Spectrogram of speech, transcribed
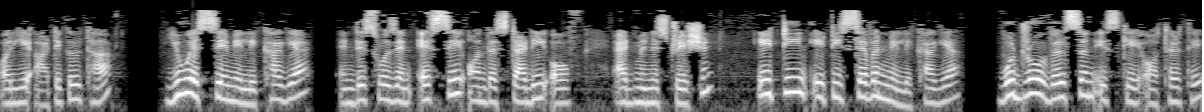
اور یہ آرٹیکل تھا یو ایس اے میں لکھا گیا and this was an essay on the study of administration eighteen eighty seven میں لکھا گیا وڈرو ولسن اس کے آتھر تھے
